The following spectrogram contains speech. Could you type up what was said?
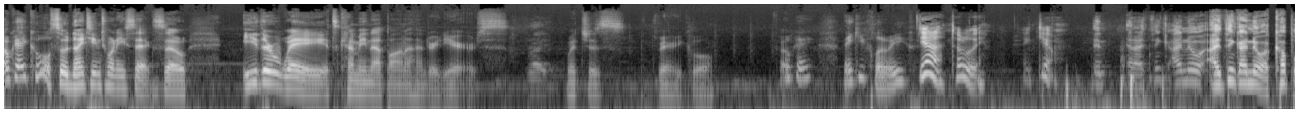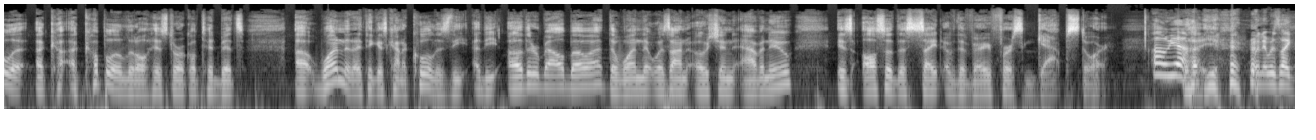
Okay, cool. So 1926. So either way, it's coming up on 100 years, right which is very cool. Okay. Thank you, Chloe. Yeah, totally. Thank you. And, and I think I know. I think I know a couple of a, a couple of little historical tidbits. Uh, one that I think is kind of cool is the the other Balboa, the one that was on Ocean Avenue, is also the site of the very first Gap store. Oh, yeah. Yeah. when it was like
